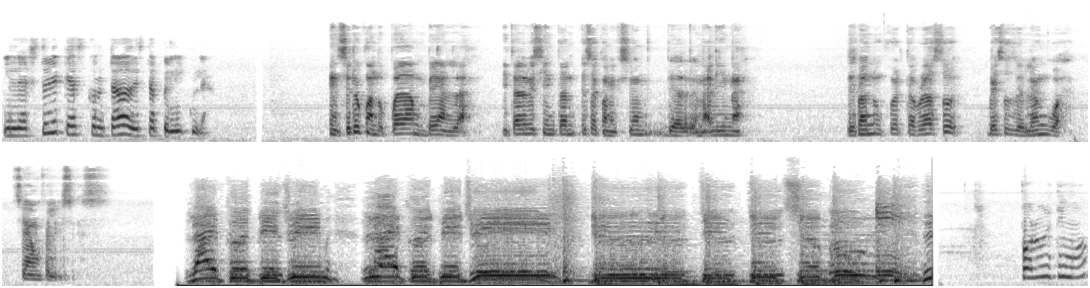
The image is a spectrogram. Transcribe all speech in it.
Y la historia que has contado de esta película. En serio, cuando puedan, véanla. Y tal vez sientan esa conexión de adrenalina. Les mando un fuerte abrazo, besos de lengua. Sean felices. Life could be a dream, life could be a dream. Por último,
